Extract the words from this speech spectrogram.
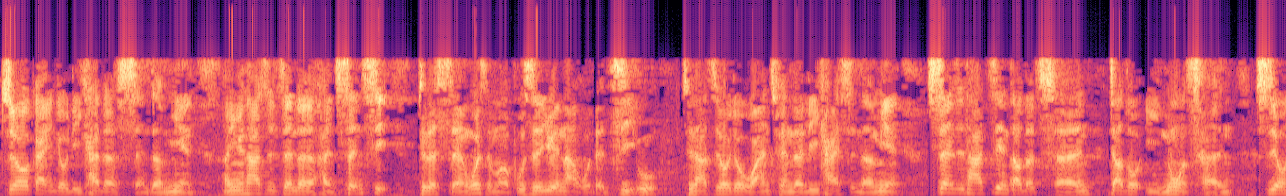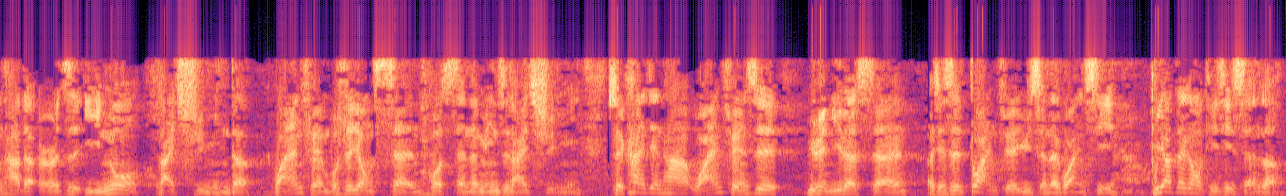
最后该隐就离开了神的面，因为他是真的很生气，觉得神为什么不是悦纳我的祭物，所以他最后就完全的离开神的面。甚至他建造的城叫做以诺城，是用他的儿子以诺来取名的，完全不是用神或神的名字来取名。所以看见他完全是远离了神，而且是断绝与神的关系。不要再跟我提起神了，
